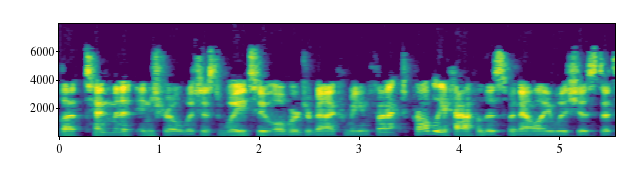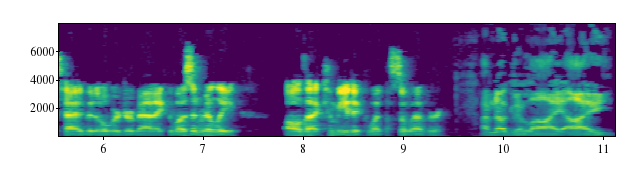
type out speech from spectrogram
That 10 minute intro was just way too over dramatic for me. In fact, probably half of this finale was just a tad bit over dramatic. It wasn't really all that comedic whatsoever. I'm not going to lie, I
